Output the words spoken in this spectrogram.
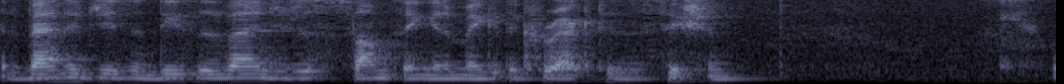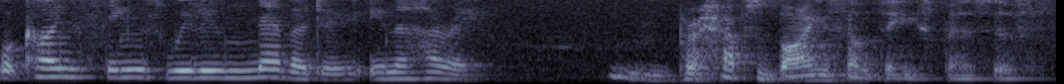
advantages and disadvantages of something and make the correct decision. What kinds of things will you never do in a hurry? Mm, perhaps buying something expensive.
